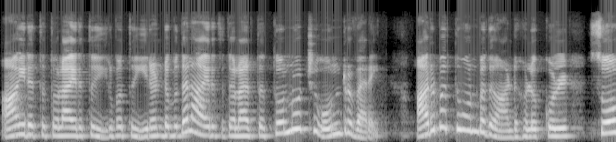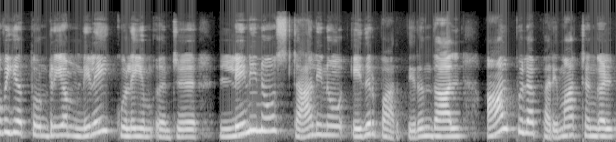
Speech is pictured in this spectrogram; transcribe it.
ஆயிரத்து தொள்ளாயிரத்து இருபத்தி இரண்டு முதல் ஆயிரத்தி தொள்ளாயிரத்து தொன்னூற்றி ஒன்று வரை. அறுபத்தி ஒன்பது ஆண்டுகளுக்குள் சோவியத் ஒன்றியம் நிலை குலையும் என்று லெனினோ ஸ்டாலினோ எதிர்பார்த்திருந்தால் ஆழ்புல பரிமாற்றங்கள்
